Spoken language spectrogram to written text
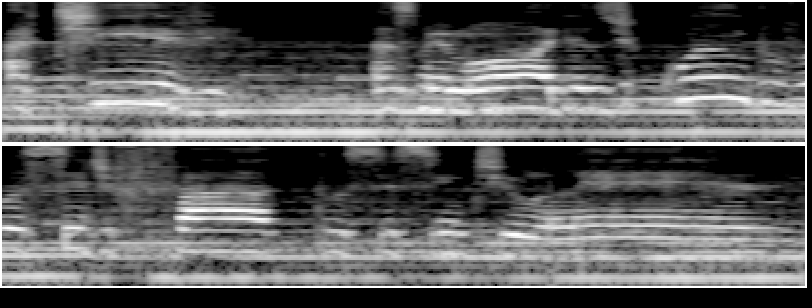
Ative as memórias de quando você de fato se sentiu. Leve.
